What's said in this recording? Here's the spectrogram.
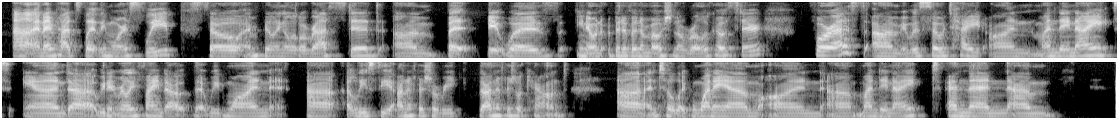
and I've had slightly more sleep, so I'm feeling a little rested. Um, but it was, you know, a bit of an emotional roller coaster for us. Um, it was so tight on Monday night, and uh, we didn't really find out that we'd won uh, at least the unofficial re- the unofficial count uh, until like 1 a.m. on uh, Monday night. And then um,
